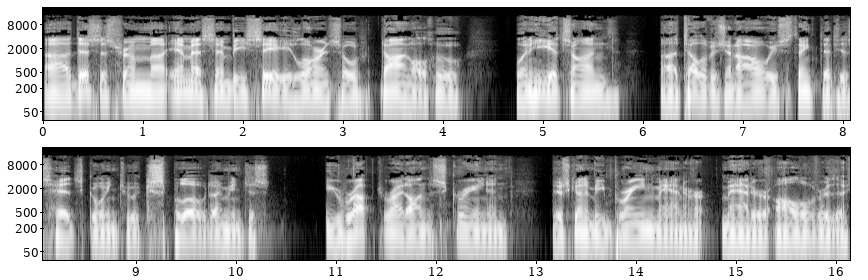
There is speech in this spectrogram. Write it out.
Uh, this is from uh, MSNBC, Lawrence O'Donnell, who, when he gets on uh, television, I always think that his head's going to explode. I mean, just erupt right on the screen, and there's going to be brain matter matter all over the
